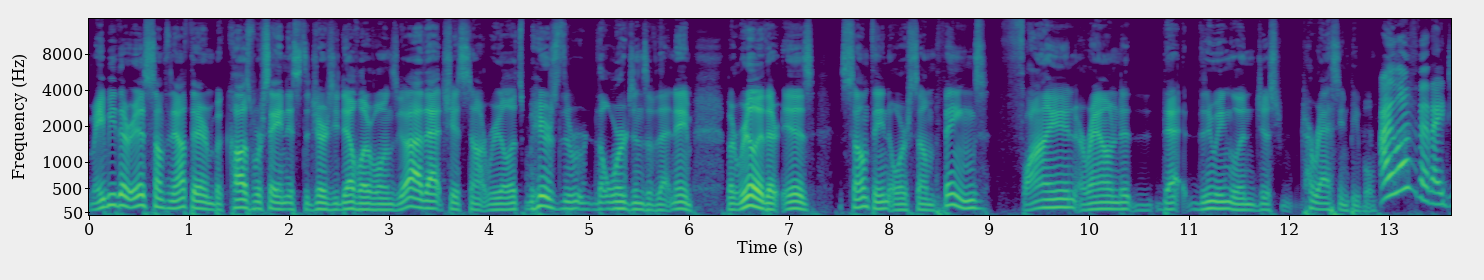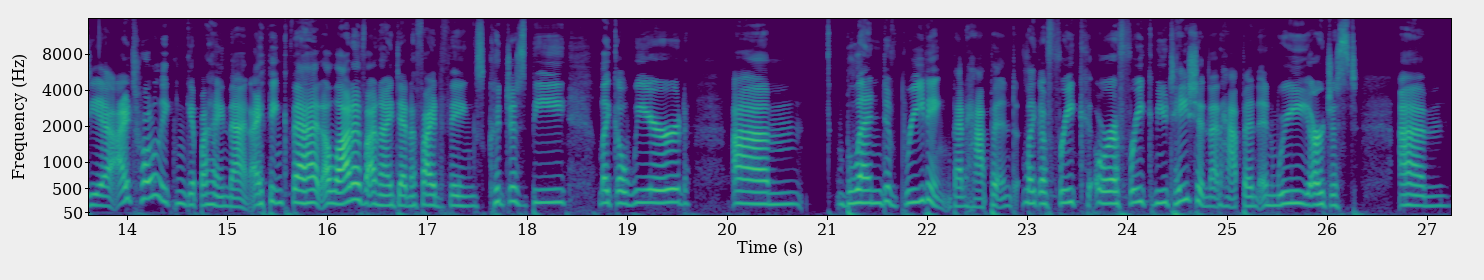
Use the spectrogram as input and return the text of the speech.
maybe there is something out there, and because we're saying it's the Jersey Devil, everyone's go ah that shit's not real. It's here's the the origins of that name, but really there is something or some things flying around that New England just harassing people. I love that idea. I totally can get behind that. I think that a lot of unidentified things could just be like a weird um blend of breeding that happened, like a freak or a freak mutation that happened and we are just um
